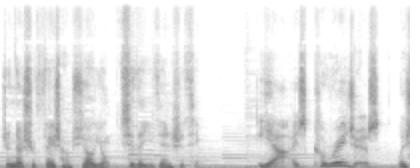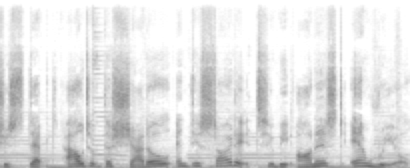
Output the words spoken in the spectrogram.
真的是非常需要勇气的一件事情。Yeah, it's courageous when she stepped out of the shadow and decided to be honest and real.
